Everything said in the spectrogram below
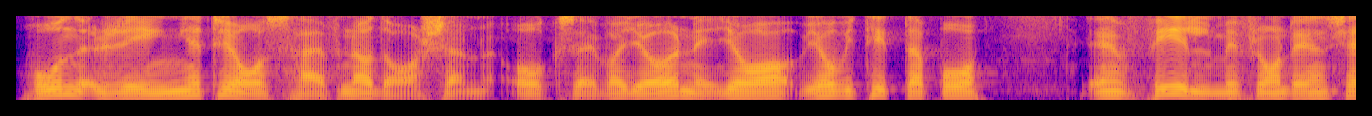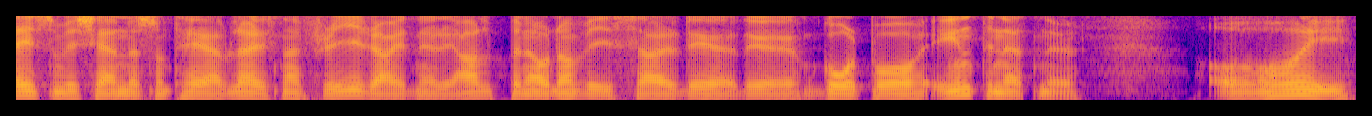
Hon ringer till oss här för några dagar sedan och säger, vad gör ni? Ja, ja vi tittar på en film ifrån, det är en tjej som vi känner som tävlar i sån här freeride nere i Alperna och de visar, det, det går på internet nu. Oj,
